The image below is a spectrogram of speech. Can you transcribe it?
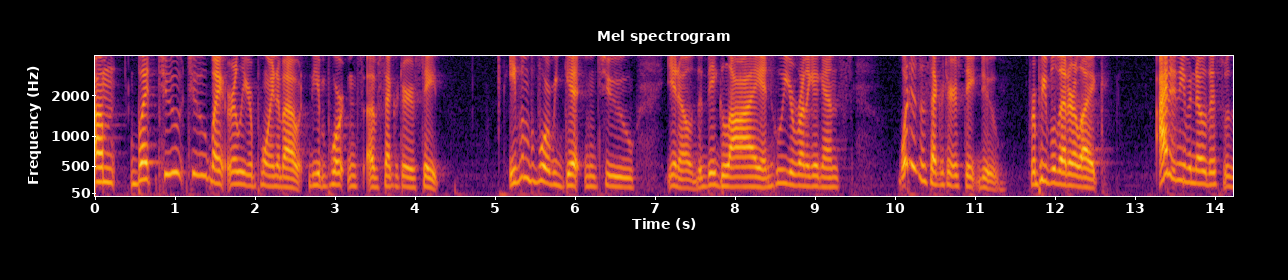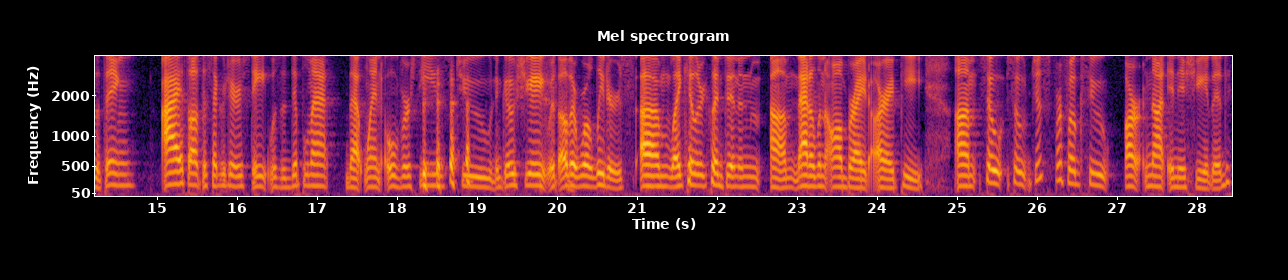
Um, but to to my earlier point about the importance of Secretary of State, even before we get into you know the big lie and who you're running against, what does the Secretary of State do for people that are like, I didn't even know this was a thing. I thought the Secretary of State was a diplomat that went overseas to negotiate with other world leaders, um, like Hillary Clinton and um, Madeleine Albright, R.I.P. Um, so, so just for folks who are not initiated,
